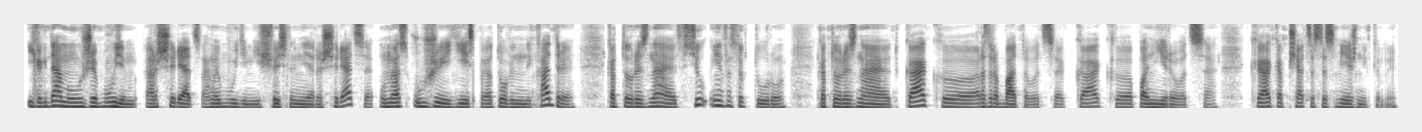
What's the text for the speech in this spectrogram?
И когда мы уже будем расширяться, а мы будем еще сильнее расширяться, у нас уже есть подготовленные кадры, которые знают всю инфраструктуру, которые знают, как э, разрабатываться, как э, планироваться, как общаться со смежниками.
